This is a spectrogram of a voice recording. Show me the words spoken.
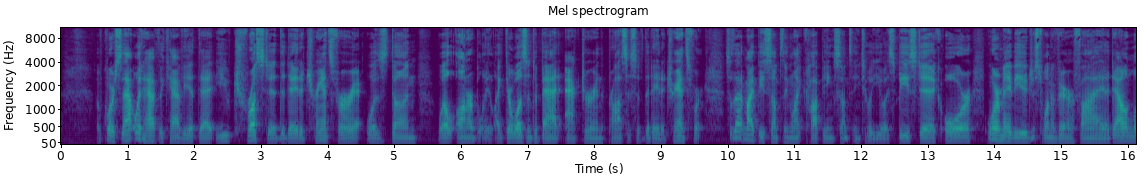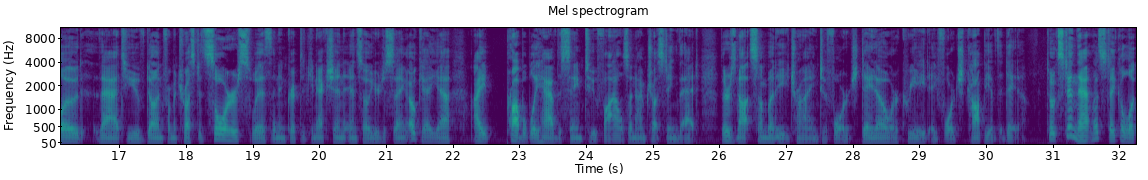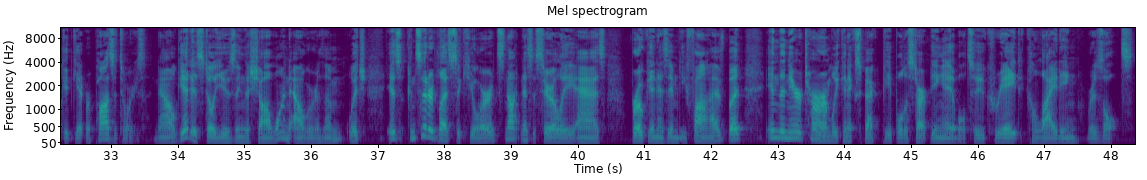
Of course, that would have the caveat that you trusted the data transfer was done well honorably, like there wasn't a bad actor in the process of the data transfer. So that might be something like copying something to a USB stick or or maybe you just want to verify a download that you've done from a trusted source with an encrypted connection and so you're just saying, "Okay, yeah, I probably have the same two files, and I'm trusting that there's not somebody trying to forge data or create a forged copy of the data. To extend that, let's take a look at Git repositories. Now, Git is still using the SHA-1 algorithm, which is considered less secure. It's not necessarily as broken as MD5, but in the near term, we can expect people to start being able to create colliding results.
